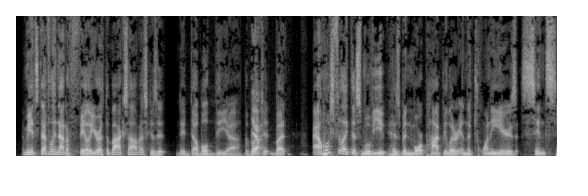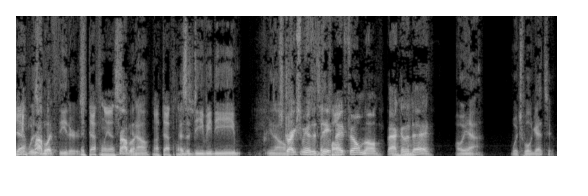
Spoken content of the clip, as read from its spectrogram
I mean, it's definitely not a failure at the box office because it, it doubled the uh, the Yeah. budget. But I almost feel like this movie has been more popular in the 20 years since Yeah, it was probably. in the theaters. It definitely is. Probably. you know, Not definitely as a. DVD. You know, Strikes me as a It's date cult. night film though. Back in the day. Oh yeah, which we'll get to.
